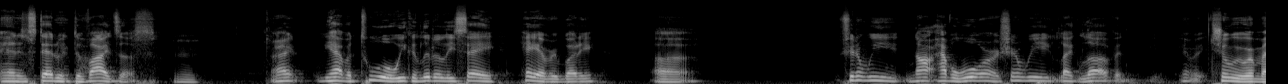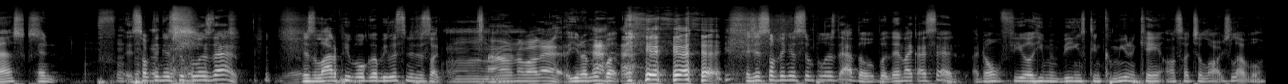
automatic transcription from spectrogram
and instead it divides us. Right? We have a tool. We could literally say, "Hey, everybody." Shouldn't we not have a war? Or shouldn't we like love and you know, Should we wear masks? and it's something as simple as that. There's a lot of people gonna be listening to this like, "Mm, I don't know about that. You know what I mean? But it's just something as simple as that, though. But then, like I said, I don't feel human beings can communicate on such a large level.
